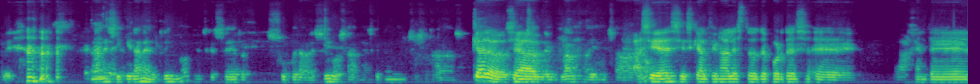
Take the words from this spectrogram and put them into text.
en ni siquiera en el ritmo, tienes que ser súper agresivo, o sea, tienes que tener muchas otras... Claro, o sea, y mucha, así es, y es que al final estos deportes eh, la gente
